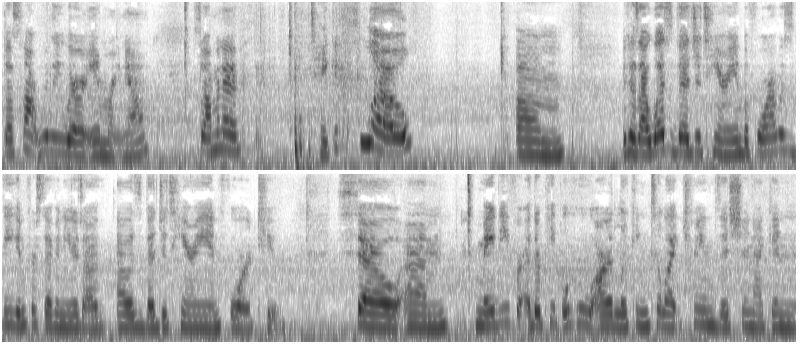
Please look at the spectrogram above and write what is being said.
that's not really where I am right now. So I'm gonna take it slow. Um, because I was vegetarian before I was vegan for seven years. I, I was vegetarian for two. So um, maybe for other people who are looking to like transition, I can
